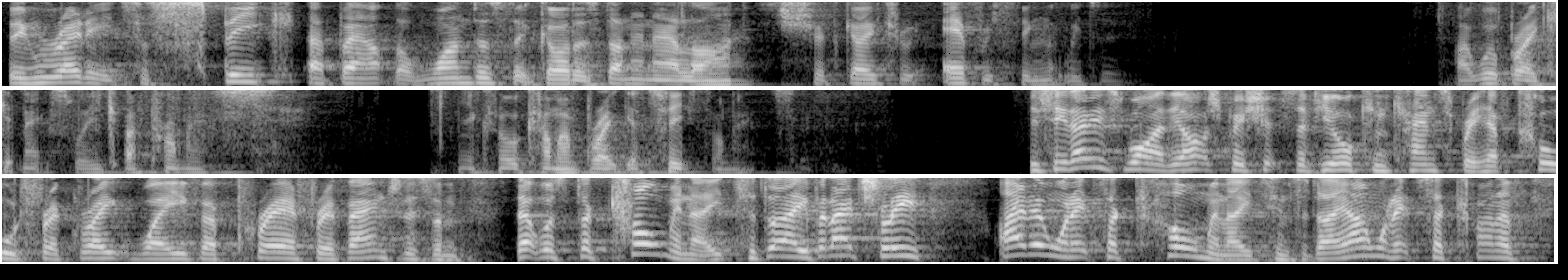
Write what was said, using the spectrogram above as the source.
being ready to speak about the wonders that God has done in our lives should go through everything that we do. I will break it next week, I promise. You can all come and break your teeth on it. You see, that is why the Archbishops of York and Canterbury have called for a great wave of prayer for evangelism that was to culminate today. But actually, I don't want it to culminate in today. I want it to kind of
